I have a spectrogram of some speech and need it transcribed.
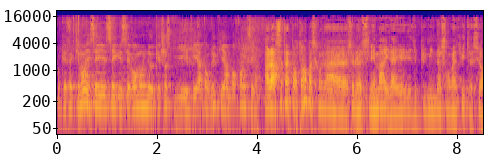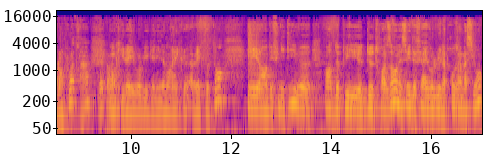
Donc effectivement, c'est- vraiment une, quelque chose qui, est- qui est attendu, qui est important ici. Là. Alors, c'est important parce qu'on a le cinéma, il, a, il est depuis 1928 sur l'encloître. hein. Donc il a évolué bien évidemment avec le, avec le temps. Et en définitive, euh, en- depuis 2-3 ans, on essaye de faire évoluer la programmation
